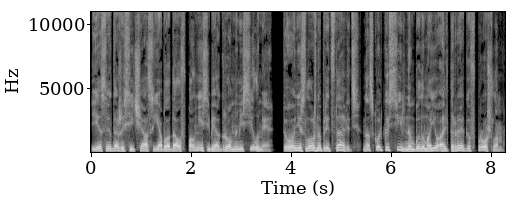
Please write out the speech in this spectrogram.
Если даже сейчас я обладал вполне себе огромными силами, то несложно представить, насколько сильным было мое альтер-эго в прошлом.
